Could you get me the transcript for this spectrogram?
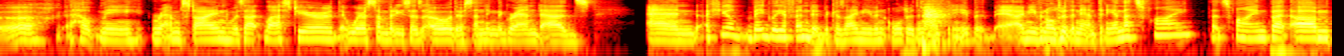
uh, help me Ramstein was that last year that where somebody says oh they're sending the granddads and I feel vaguely offended because I'm even older than Anthony but I'm even older than Anthony and that's fine that's fine. But um,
